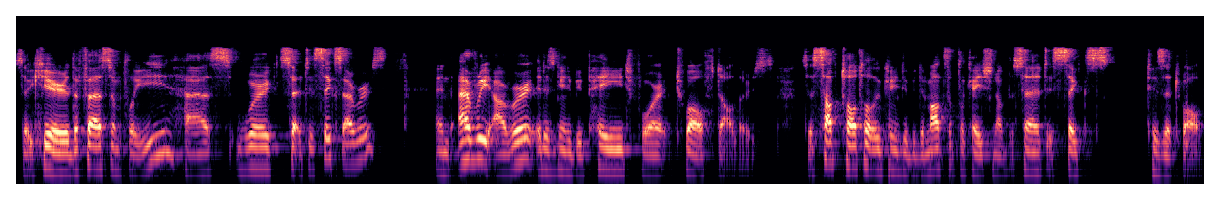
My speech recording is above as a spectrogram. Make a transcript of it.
So here, the first employee has worked 36 hours, and every hour it is going to be paid for $12. So subtotal is going to be the multiplication of the 36 to the 12.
